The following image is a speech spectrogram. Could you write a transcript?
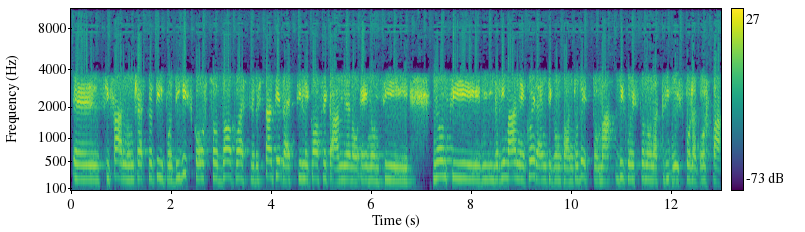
eh, si fanno un certo tipo di discorso, dopo essere stati eletti le cose cambiano e non si, non si rimane coerenti con quanto detto, ma di questo non attribuisco la colpa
